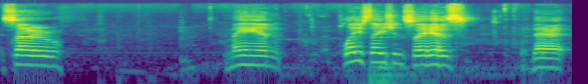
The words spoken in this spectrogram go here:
so, man, PlayStation says that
